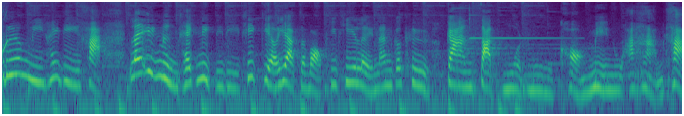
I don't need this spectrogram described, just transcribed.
เรื่องนี้ให้ดีค่ะ และอีกหนึ่งเทคนิคดีๆ ที่เกียวอยากจะบอกพี่ๆเลยนั่นก็คือ การจัดหมวดหมู่ของเมนูอาหารค่ะ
